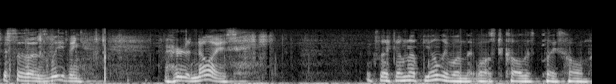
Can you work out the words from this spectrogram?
Just as I was leaving, I heard a noise. Looks like I'm not the only one that wants to call this place home.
